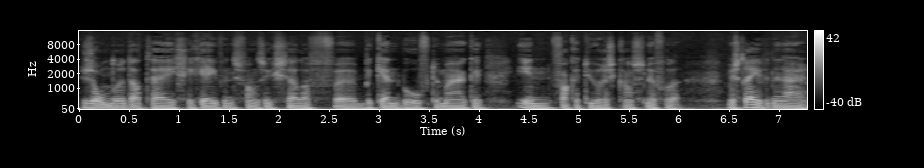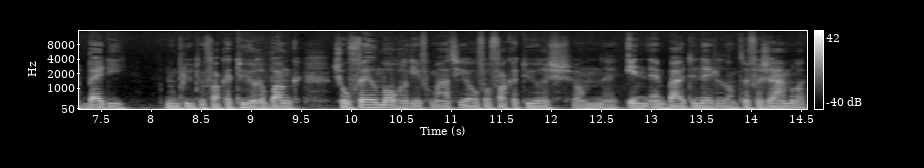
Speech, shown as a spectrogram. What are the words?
zonder dat hij gegevens van zichzelf uh, bekend behoeft te maken... in vacatures kan snuffelen. We streven ernaar bij die, noemt u het een vacaturebank... zoveel mogelijk informatie over vacatures van uh, in en buiten Nederland te verzamelen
